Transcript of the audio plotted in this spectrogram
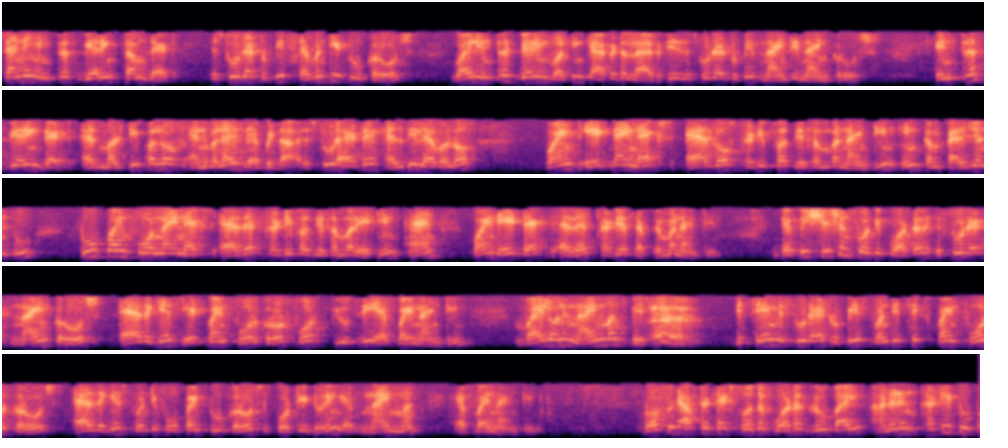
standing interest-bearing term debt stood at rupees 72 crores, while interest-bearing working capital liabilities stood at rupees 99 crores. Interest-bearing debt as multiple of annualized EBITDA stood at a healthy level of 0.89x as of 31st December 19 in comparison to 2.49x as at 31st December 18 and 0.8x as at 30th September 19. Depreciation for the quarter stood at 9 crores as against 8.4 crore for Q3 FY19, while on a nine-month basis, the same stood at rupees 26.4 crores as against 24.2 crores reported during nine months FY19. Profit after tax for the quarter grew by 132%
